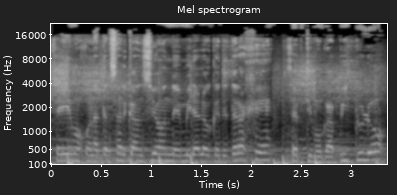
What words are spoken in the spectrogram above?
Seguimos con la tercera canción de Mira lo que te traje, séptimo capítulo.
